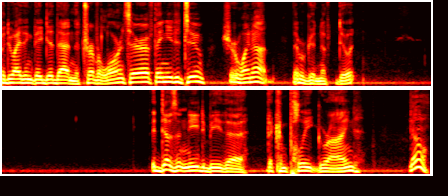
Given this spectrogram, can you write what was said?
But do I think they did that in the Trevor Lawrence era if they needed to? Sure, why not? They were good enough to do it. It doesn't need to be the, the complete grind. No.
